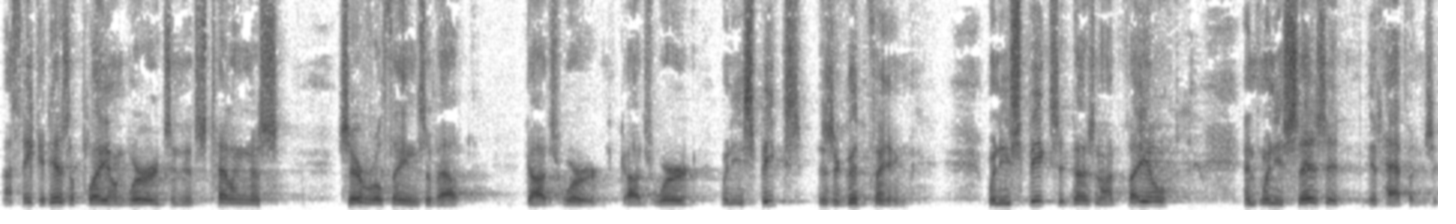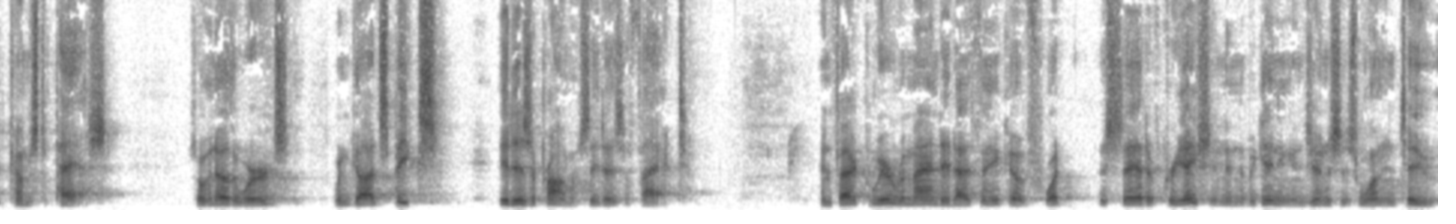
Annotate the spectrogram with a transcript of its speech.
I think it is a play on words and it's telling us several things about God's Word. God's Word, when He speaks, is a good thing. When He speaks, it does not fail. And when He says it, it happens. It comes to pass. So in other words, when God speaks, it is a promise. It is a fact. In fact, we're reminded, I think, of what is said of creation in the beginning in Genesis 1 and 2.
